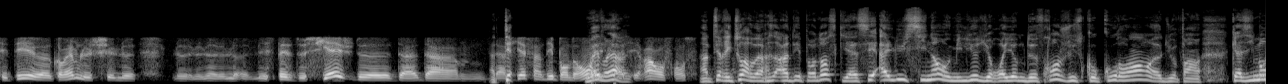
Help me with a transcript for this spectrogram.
c'était euh, quand même l'espèce le, le, de siège d'un fief indépendant. C'est rare en France. Un territoire indépendant, ce qui est assez hallucinant au milieu du royaume de France jusqu'au courant, euh, enfin quasiment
